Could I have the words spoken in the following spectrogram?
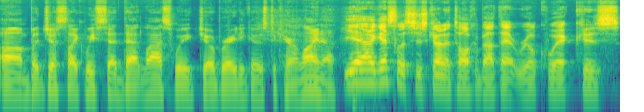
Um, but just like we said that last week, Joe Brady goes to Carolina. Yeah, I guess let's just kind of talk about that real quick because,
